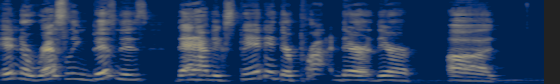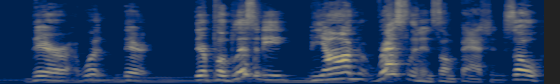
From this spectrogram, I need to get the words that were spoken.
in the wrestling business that have expanded their pro- their their uh their what their their publicity beyond wrestling in some fashion. So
